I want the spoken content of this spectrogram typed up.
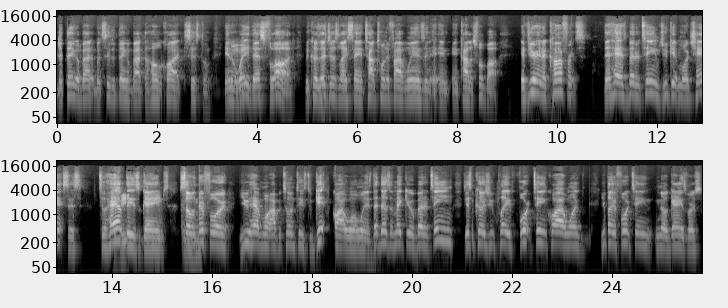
the thing about it, but see the thing about the whole quad system, in a Mhm. way that's flawed because that's just like saying top 25 wins in, in, in college football. If you're in a conference that has better teams, you get more chances to have beat- these games. So Mhm. therefore, you have more opportunities to get quad one wins. That doesn't make you a better team just because you played 14 quad one, you played 14, you know, games versus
